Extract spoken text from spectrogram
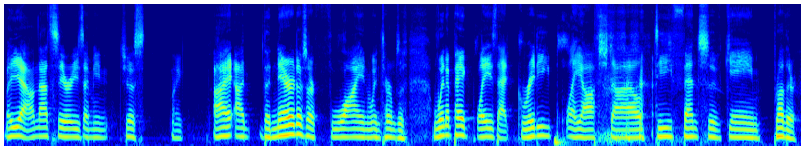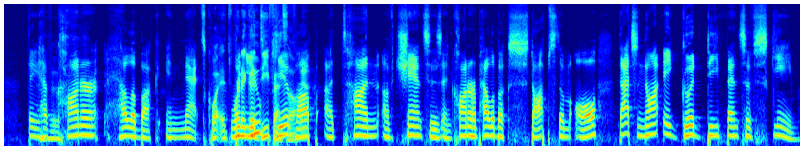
But yeah, on that series, I mean, just like I, I the narratives are flying in terms of Winnipeg plays that gritty playoff style defensive game, brother. They have Connor Hellebuyck in net. It's quite. It's when pretty good defense. give though. up a ton of chances and Connor Hellebuyck stops them all, that's not a good defensive scheme.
